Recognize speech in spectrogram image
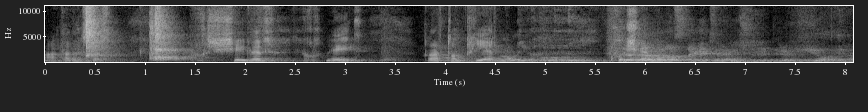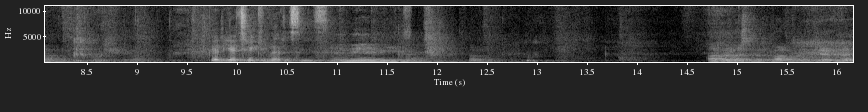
Arkadaşlar şeyler neydi? Karton piyer mi oluyor? Koşer mi? arabası da getirir mi şuraya direkt? Yok ya. Boş ver. Nereye çekiverirsiniz? Arkadaşlar karton geldi.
